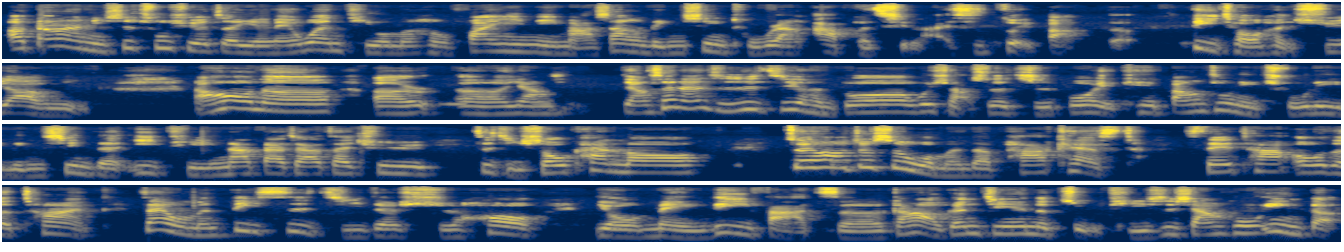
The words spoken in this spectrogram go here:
啊，当然你是初学者也没问题，我们很欢迎你马上灵性突然 up 起来，是最棒的。地球很需要你。然后呢，呃呃，养养生男子日记很多魏小师的直播也可以帮助你处理灵性的议题，那大家再去自己收看喽。最后就是我们的 podcast Theta All the Time，在我们第四集的时候有美丽法则，刚好跟今天的主题是相呼应的，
